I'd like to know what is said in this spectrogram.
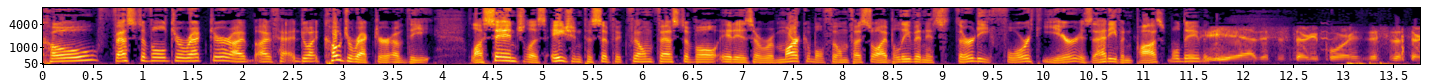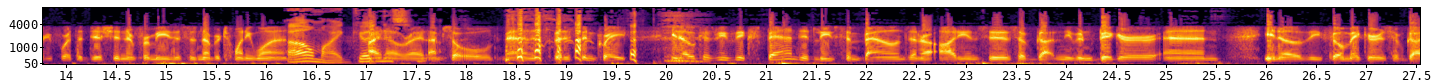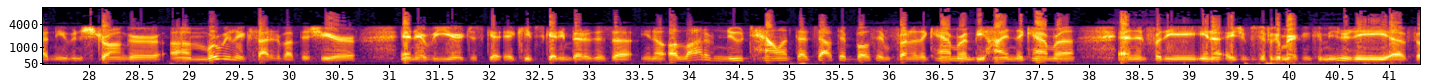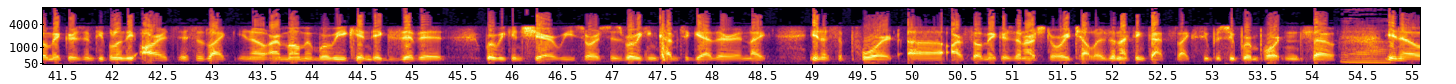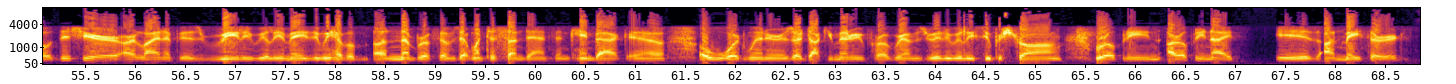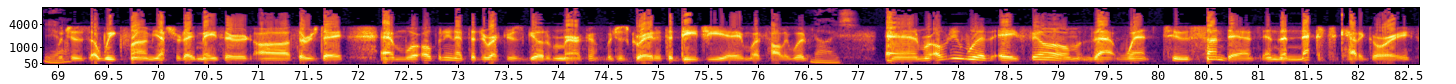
co-festival director. I've, I've had, do I, co-director of the Los Angeles Asian Pacific Film Festival. It is a remarkable film festival. I believe in its 34th year. Is that even possible, David? Yeah, this is 34. This is the 34th edition, and for me, this is number 21. Oh my goodness! I know, right? I'm so old, man. It's, but it's been great, you know, because we've expanded leaps and bounds, and our audiences have gotten even bigger, and you know the filmmakers have gotten even stronger. Um, we're really excited about this year, and every year just get it keeps getting better. There's a you know a lot of new talent that's out there, both in front of the camera and behind the camera, and then for the you know Asian Pacific American community, uh, filmmakers and people in the arts, this is like you know our moment where we can exhibit, where we can share resources, where we can come together and like you know support uh, our filmmakers and our storytellers, and I think that's like super super important. So, yeah. you know, this year our lineup is really really amazing. We have a, a number of films that went to Sundance and came back uh, award winners. Our documentary program is really really super strong. We're opening our opening night is on May 3rd, yeah. which is a week from yesterday, May 3rd, uh, Thursday. And we're opening at the Directors Guild of America, which is great, at the DGA in West Hollywood. Nice. And we're opening with a film that went to Sundance in the next category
